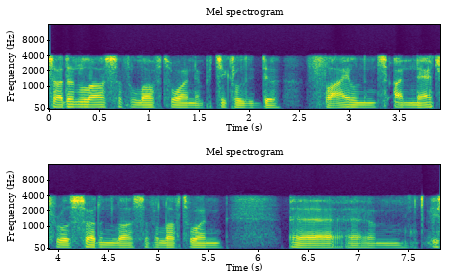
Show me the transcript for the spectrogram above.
sudden loss of a loved one, and particularly the violent, unnatural sudden loss of a loved one, um, is,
